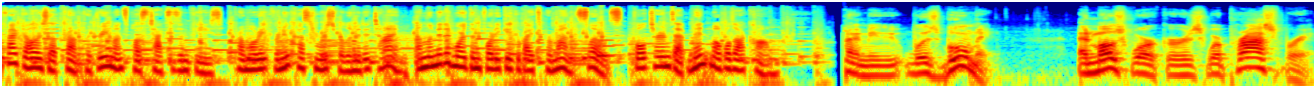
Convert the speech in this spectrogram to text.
slash $45 upfront for 3 months plus taxes and fees. Promo for new customers for limited time. Unlimited more than 40 gigabytes per month slows. Full terms at mintmobile.com. I mean, was booming, and most workers were prospering.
